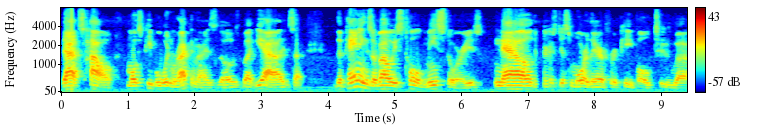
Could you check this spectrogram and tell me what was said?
that's how most people wouldn't recognize those. But yeah, it's a, the paintings have always told me stories. Now there's just more there for people to. Uh,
